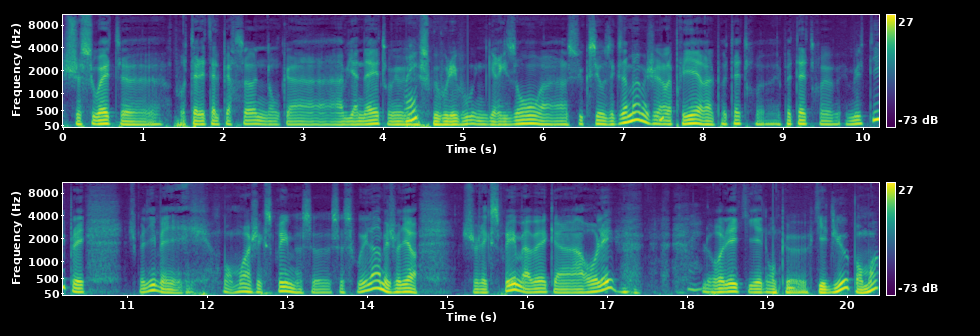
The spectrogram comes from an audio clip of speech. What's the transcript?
je souhaite euh, pour telle et telle personne donc un, un bien-être, euh, ce que voulez-vous, une guérison, un succès aux examens. Mais je veux dire, la prière, elle peut être, elle peut être multiple. Et je me dis, mais bon, moi, j'exprime ce, ce souhait-là, mais je veux dire, je l'exprime avec un, un relais. Le relais qui est donc euh, qui est Dieu pour moi,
